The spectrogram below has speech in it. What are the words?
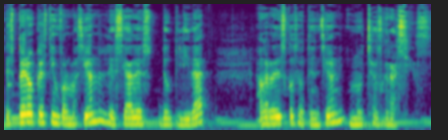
Espero que esta información les sea de, de utilidad. Agradezco su atención y muchas gracias.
